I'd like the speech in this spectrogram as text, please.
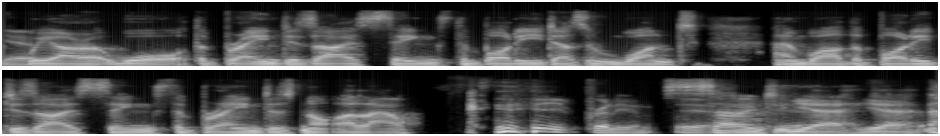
Yeah. We are at war. The brain desires things the body doesn't want, and while the body desires things the brain does not allow. Brilliant. Yeah. So into, yeah, yeah.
